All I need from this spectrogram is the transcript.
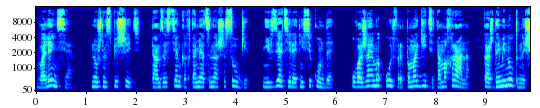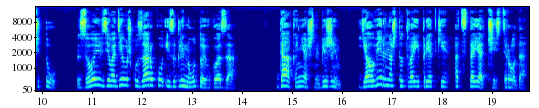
«Валенсия, нужно спешить. Там за стенках томятся наши слуги. Нельзя терять ни секунды. Уважаемый Ульфред, помогите, там охрана. Каждая минута на счету». Зоя взяла девушку за руку и заглянула той в глаза. «Да, конечно, бежим. Я уверена, что твои предки отстоят честь рода».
